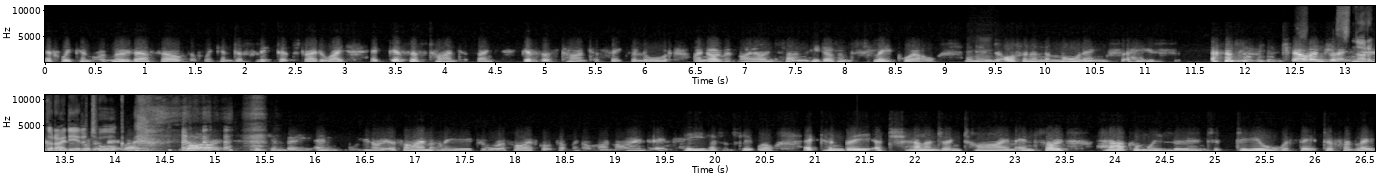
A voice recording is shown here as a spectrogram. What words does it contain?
if we can remove ourselves, if we can deflect it straight away, it gives us time to think, gives us time to seek the Lord. I know with my own son, he doesn't sleep well, mm. and often in the mornings he's challenging. It's not a good idea to talk. no, it can be. And, you know, if I'm on the edge or if I've got something on my mind and he hasn't slept well, it can be a challenging time. And so, how can we learn to deal with that differently?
